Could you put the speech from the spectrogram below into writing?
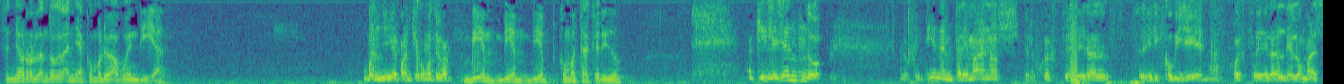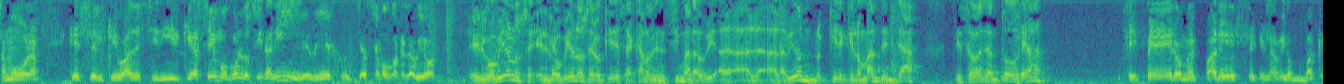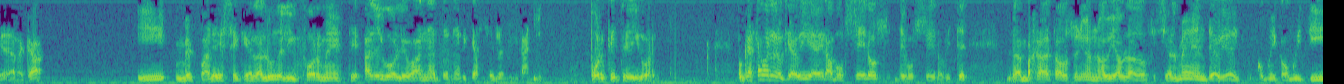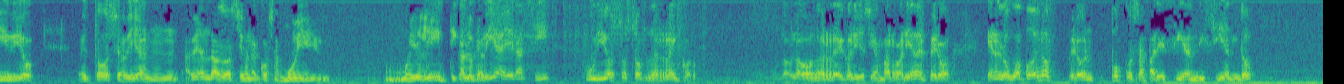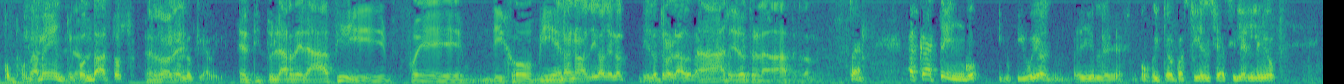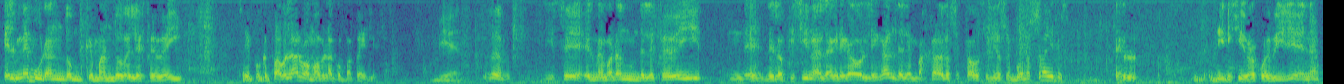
Señor Rolando Graña, ¿cómo le va? Buen día. Buen día, Pancho, ¿cómo te va? Bien, bien, bien. ¿Cómo estás, querido? Aquí leyendo lo que tiene entre manos el juez federal Federico Villena, juez federal de Loma de Zamora, que es el que va a decidir qué hacemos con los iraníes, viejo, y qué hacemos con el avión. El gobierno se, el gobierno se lo quiere sacar de encima al, avión, quiere que lo manden ya, que se vayan todos Sí. ya. Sí, pero me parece que el avión va a quedar acá y me parece que a la luz del informe este algo le van a tener que hacer al iraní. ¿Por qué te digo esto? Porque hasta ahora lo que había era voceros de voceros, ¿viste? La embajada de Estados Unidos no había hablado oficialmente, había comunicado muy tibio, eh, todos se habían habían dado así una cosa muy muy elíptica, lo que había era así furiosos of the record. Hablaba de récord y decían barbaridades, pero eran los guapos de los, pero pocos aparecían diciendo con fundamento y con datos Perdón, era lo que había. El titular de la AFI fue, dijo bien. No, no, digo del, del otro lado. la Ah, del otro lado, ah, perdón. Acá tengo, y, y voy a pedirles un poquito de paciencia, si les leo, el memorándum que mandó el FBI. Sí, porque para hablar vamos a hablar con papeles. Bien. Entonces, Dice el memorándum del FBI, es de la oficina del agregado legal de la Embajada de los Estados Unidos en Buenos Aires, dirigido al juez Villena,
